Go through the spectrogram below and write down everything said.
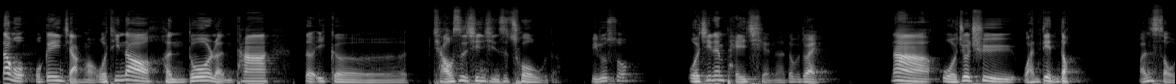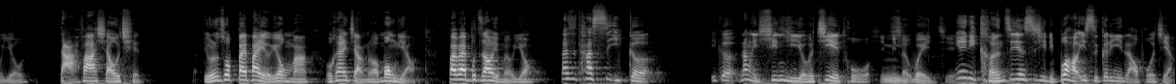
但我我跟你讲哦，我听到很多人他的一个调试心情是错误的，比如说我今天赔钱了，对不对？那我就去玩电动、玩手游、打发消遣。有人说拜拜有用吗？我刚才讲了梦瑶拜拜不知道有没有用，但是它是一个一个让你心里有个寄托、心灵的慰藉。因为你可能这件事情你不好意思跟你老婆讲，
